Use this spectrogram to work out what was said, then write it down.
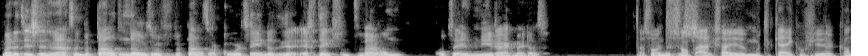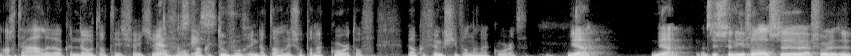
maar dat is inderdaad een bepaalde noot of een bepaald akkoord heen, dat ik echt denk van waarom op de ene manier raakt mij dat? Dat is wel interessant. Is... Eigenlijk zou je moeten kijken of je kan achterhalen welke noot dat is, weet je ja, of, of, welke toevoeging dat dan is op een akkoord of welke functie van een akkoord. Ja, Ja, het is in ieder geval als uh, voor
